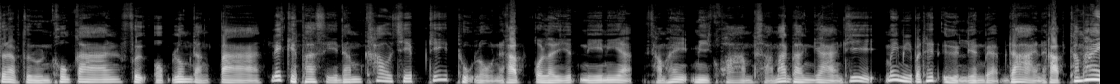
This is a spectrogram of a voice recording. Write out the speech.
สนับสนุนโครงการฝึกอบรมต่างๆ เรียกเก็บภาษีนำเข้าชิปที่ถูกลงนะครับ กลยุทธ์นี้เนี่ยทำให้มีความสามารถบางอย่างที่ไม่มีประเทศอื่นเลียนแบบได้นะครับทำให้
